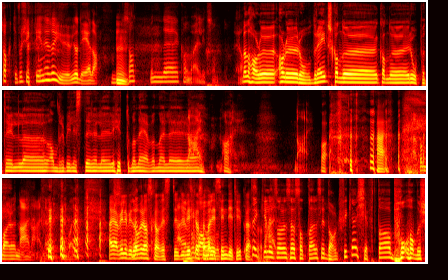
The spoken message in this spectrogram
sakte forsiktig inn i, så gjør vi jo det, da. Ikke sant? Men det kan være litt sånn. Ja. Men har du, har du road rage? Kan du, kan du rope til uh, andre bilister, eller hytte med neven, eller Nei. eh, Nei. Nei. nei. Nei. Jeg får bare Nei, nei. nei jeg bare. Nei, jeg ville blitt overraska hvis du, Nei, du virka som en veldig sindig type. Jeg tenker Så. litt sånn, Hvis jeg satt der så i dag fikk jeg kjeft av Pål Anders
